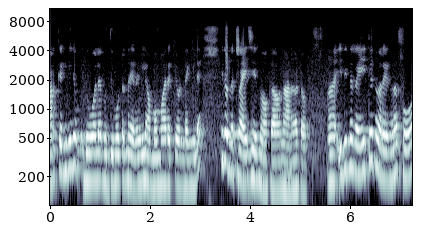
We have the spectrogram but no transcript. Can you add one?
ആർക്കെങ്കിലും ഇതുപോലെ ബുദ്ധിമുട്ടുന്ന ഏതെങ്കിലും അമ്മമാരൊക്കെ ഉണ്ടെങ്കിൽ ഇതൊന്ന് ട്രൈ ചെയ്ത് നോക്കാവുന്നതാണ് കേട്ടോ. ഇതിന്റെ റേറ്റ് എന്ന് പറയുന്നത് ഫോർ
